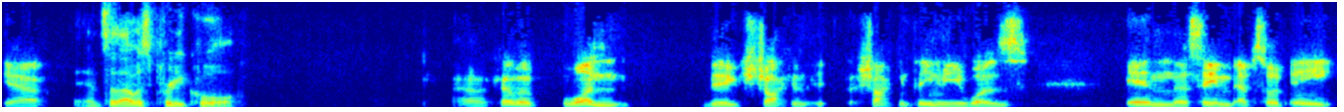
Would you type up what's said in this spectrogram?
Yeah, And so that was pretty cool. uh, kind of one big shocking shocking thing to me was in the same episode eight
